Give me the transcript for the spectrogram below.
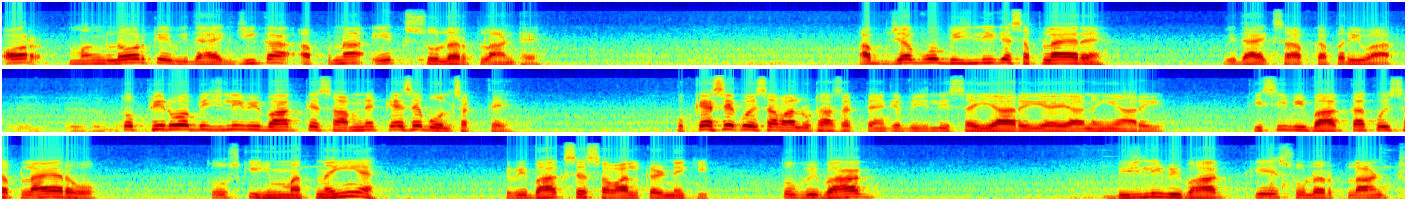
और मंगलौर के विधायक जी का अपना एक सोलर प्लांट है। अब जब वो बिजली के सप्लायर हैं, विधायक साहब का परिवार तो फिर वो बिजली विभाग के सामने कैसे बोल सकते हैं? वो कैसे कोई सवाल उठा सकते हैं कि बिजली सही आ रही है या नहीं आ रही? किसी विभाग का कोई सप्लायर हो तो उसकी हिम्मत नहीं है कि विभाग से सवाल करने की। तो विभाग, बिजली विभाग के सोलर प्लांट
